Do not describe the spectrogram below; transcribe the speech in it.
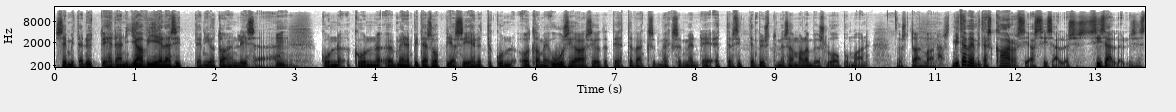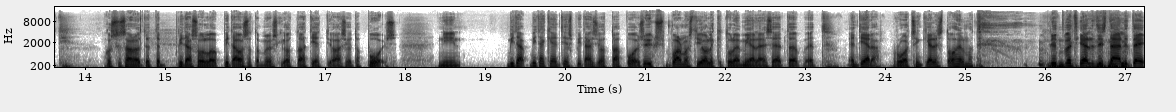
se, mitä nyt tehdään, ja vielä sitten jotain lisää. Mm. Kun, kun meidän pitäisi oppia siihen, että kun otamme uusia asioita tehtäväksi, että sitten pystymme samalla myös luopumaan jostain vanhasta. Mitä meidän pitäisi karsia sisällöllisesti? Koska sanoit, että pitäisi olla, pitää osata myöskin ottaa tiettyjä asioita pois, niin mitä, mitä kenties pitäisi ottaa pois? Yksi varmasti jollekin tulee mieleen se, että, että en tiedä, ruotsinkieliset ohjelmat. nyt mä tiedän, siis tämä nyt ei,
